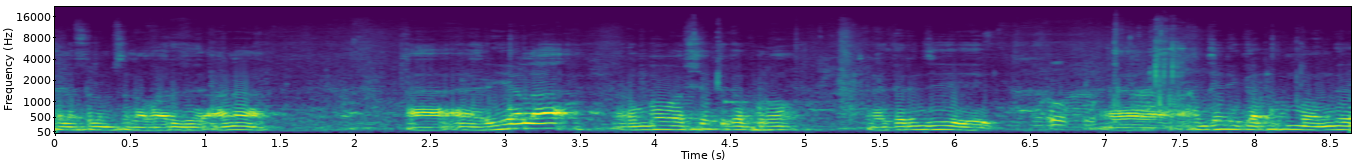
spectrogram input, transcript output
சில ஃபிலிம்ஸ் எல்லாம் வருது. ஆனால் ரியலாக ரொம்ப வருஷத்துக்கு அப்புறம் எனக்கு தெரிஞ்சு அஞ்சலிக்கு அப்புறம் வந்து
